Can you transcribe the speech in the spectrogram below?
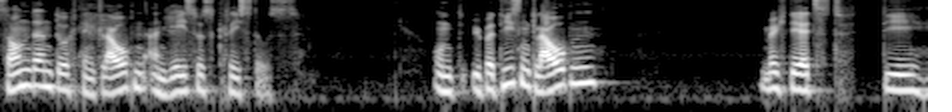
sondern durch den Glauben an Jesus Christus. Und über diesen Glauben möchte ich jetzt die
